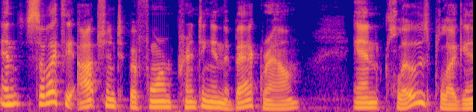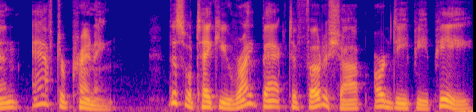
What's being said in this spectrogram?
and select the option to perform printing in the background and Close plugin after printing. This will take you right back to Photoshop or DPP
